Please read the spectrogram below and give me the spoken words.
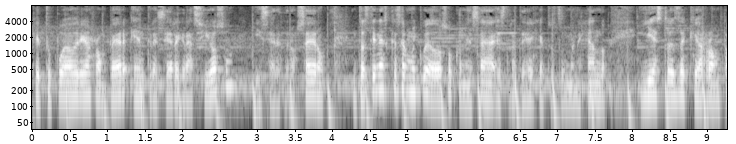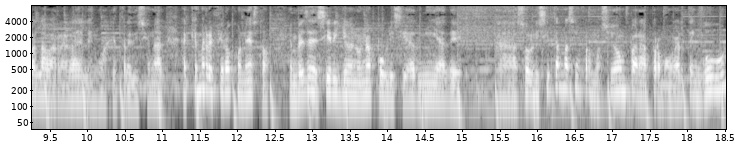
que tú podrías romper entre ser gracioso y ser grosero. Entonces tienes que ser muy cuidadoso con esa estrategia que tú estás manejando. Y esto es de que rompas la barrera del lenguaje tradicional. ¿A qué me refiero con esto? En vez de decir yo en una publicidad mía de Ah, solicita más información para promoverte en Google.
